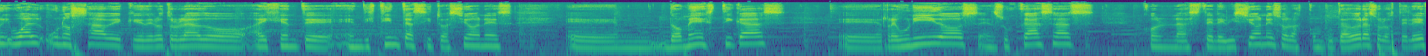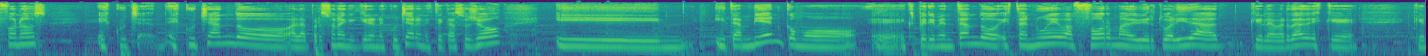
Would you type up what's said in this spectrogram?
igual uno sabe que del otro lado hay gente en distintas situaciones eh, domésticas, eh, reunidos en sus casas con las televisiones o las computadoras o los teléfonos, escucha- escuchando a la persona que quieren escuchar, en este caso yo, y, y también como eh, experimentando esta nueva forma de virtualidad, que la verdad es que, que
